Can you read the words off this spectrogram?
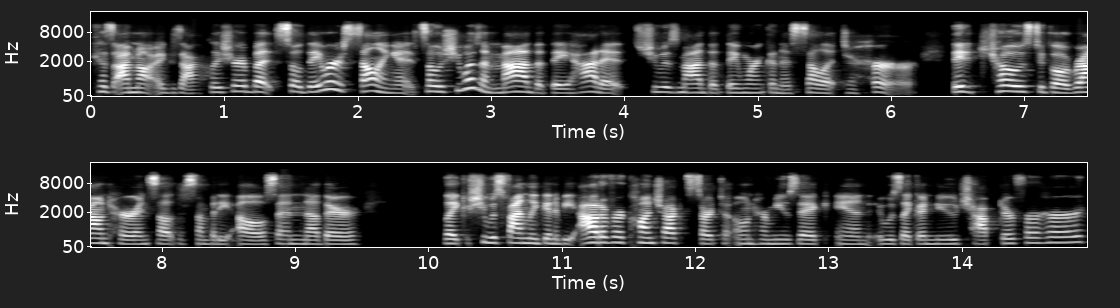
because I'm not exactly sure. But so they were selling it. So she wasn't mad that they had it. She was mad that they weren't going to sell it to her. They chose to go around her and sell it to somebody else, another like she was finally going to be out of her contract, start to own her music. And it was like a new chapter for her.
